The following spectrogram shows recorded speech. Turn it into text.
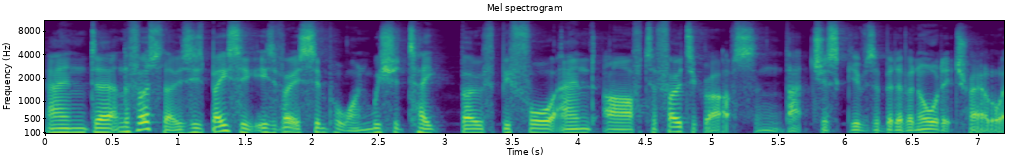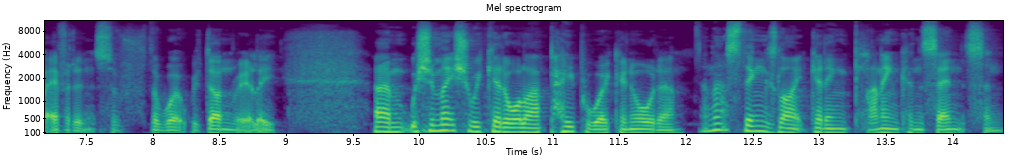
And, uh, and the first of those is basic is a very simple one. We should take both before and after photographs, and that just gives a bit of an audit trail or evidence of the work we've done. Really, um, we should make sure we get all our paperwork in order, and that's things like getting planning consents and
